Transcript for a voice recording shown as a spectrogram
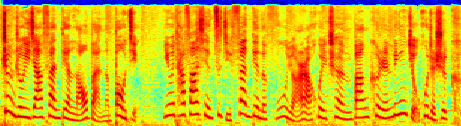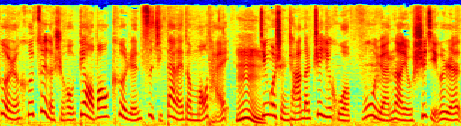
郑州一家饭店老板呢报警。因为他发现自己饭店的服务员啊，会趁帮客人拎酒或者是客人喝醉的时候，调包客人自己带来的茅台。嗯，经过审查呢，这一伙服务员呢有十几个人，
